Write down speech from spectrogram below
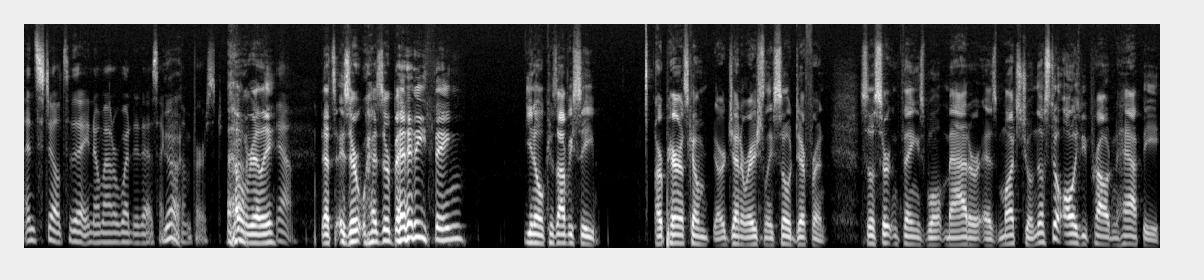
And still today, no matter what it is, I Yeah. call them first. Oh, really? Yeah. That's is there has there been anything, you know, because obviously our parents come are generationally so different, so certain things won't matter as much to them. They'll still always be proud and happy.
